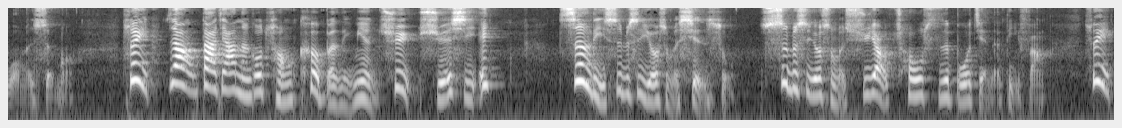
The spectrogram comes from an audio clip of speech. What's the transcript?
我们什么？所以让大家能够从课本里面去学习。诶，这里是不是有什么线索？是不是有什么需要抽丝剥茧的地方？所以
